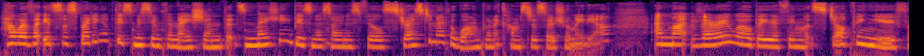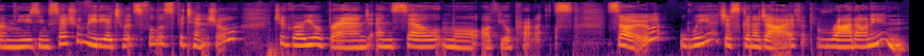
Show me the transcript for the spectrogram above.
However, it's the spreading of this misinformation that's making business owners feel stressed and overwhelmed when it comes to social media, and might very well be the thing that's stopping you from using social media to its fullest potential to grow your brand and sell more of your products. So, we are just going to dive right on in.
